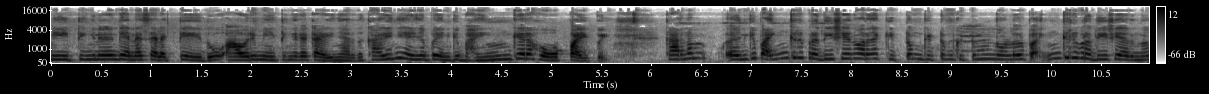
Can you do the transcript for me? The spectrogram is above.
മീറ്റിങ്ങിന് വേണ്ടി എന്നെ സെലക്ട് ചെയ്തു. ആ ഒരു മീറ്റിങ്ങൊക്കെ കഴിഞ്ഞായിരുന്നു. കഴിഞ്ഞ് കഴിഞ്ഞപ്പോൾ എനിക്ക് ഭയങ്കര ഹോപ്പായിപ്പോയി കാരണം എനിക്ക് ഭയങ്കര പ്രതീക്ഷ എന്ന് പറഞ്ഞാൽ കിട്ടും കിട്ടും കിട്ടും എന്നുള്ളൊരു ഭയങ്കര പ്രതീക്ഷയായിരുന്നു.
